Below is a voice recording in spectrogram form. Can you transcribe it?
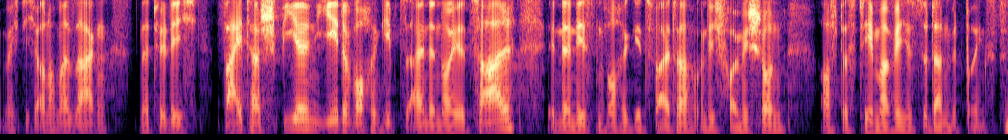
möchte ich auch nochmal sagen, natürlich weiter spielen. Jede Woche gibt es eine neue Zahl. In der nächsten Woche geht es weiter und ich freue mich schon auf das Thema, welches du dann mitbringst.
